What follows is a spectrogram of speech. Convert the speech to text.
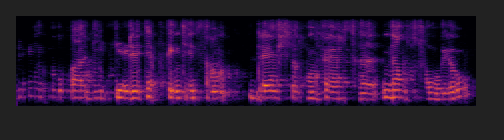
Venho a dizer, até porque a intenção desta conversa não sou eu.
